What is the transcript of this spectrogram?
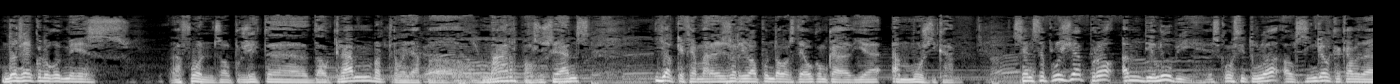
Doncs hem conegut més a fons el projecte del CRAM per treballar pel mar, pels oceans i el que fem ara és arribar al punt de les 10 com cada dia amb música. Sense pluja però amb diluvi. És com es titula el single que acaba de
